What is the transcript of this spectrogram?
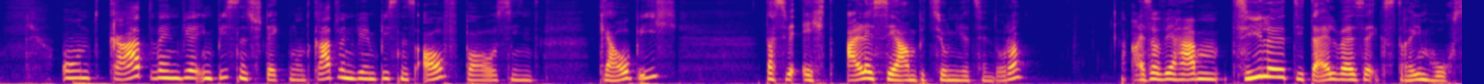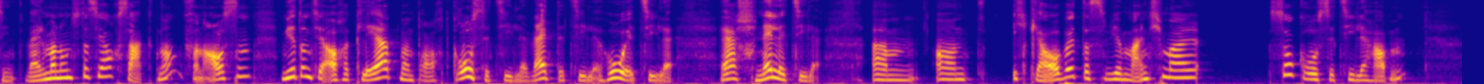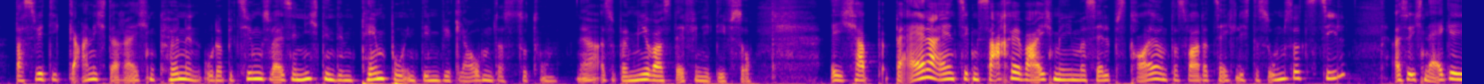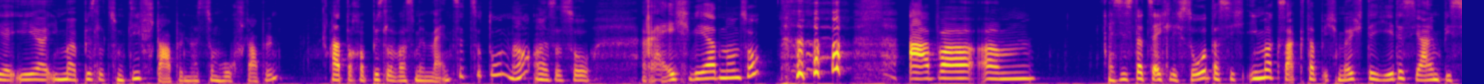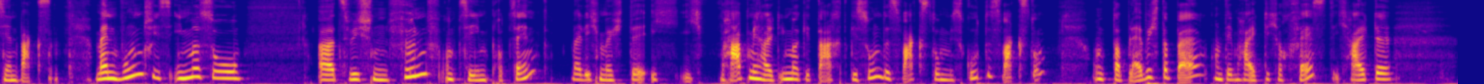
Und gerade wenn wir im Business stecken und gerade wenn wir im Businessaufbau sind, glaube ich, dass wir echt alle sehr ambitioniert sind, oder? Also wir haben Ziele, die teilweise extrem hoch sind, weil man uns das ja auch sagt. Ne? Von außen wird uns ja auch erklärt, man braucht große Ziele, weite Ziele, hohe Ziele, ja, schnelle Ziele. Ähm, und ich glaube, dass wir manchmal so große Ziele haben, dass wir die gar nicht erreichen können oder beziehungsweise nicht in dem Tempo, in dem wir glauben, das zu tun. Ja, also bei mir war es definitiv so. Ich habe bei einer einzigen Sache war ich mir immer selbst treu und das war tatsächlich das Umsatzziel. Also ich neige ja eher immer ein bisschen zum Tiefstapeln als zum Hochstapeln. Hat auch ein bisschen was mit Mindset zu tun, ne? also so reich werden und so. Aber ähm, es ist tatsächlich so, dass ich immer gesagt habe, ich möchte jedes Jahr ein bisschen wachsen. Mein Wunsch ist immer so äh, zwischen 5 und 10 Prozent weil ich möchte, ich, ich habe mir halt immer gedacht, gesundes Wachstum ist gutes Wachstum und da bleibe ich dabei und dem halte ich auch fest. Ich halte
